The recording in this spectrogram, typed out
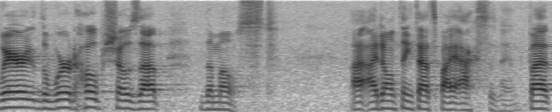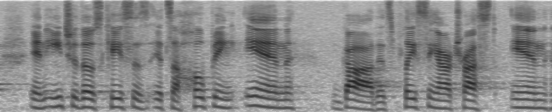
where the word hope shows up the most. I, I don't think that's by accident. But in each of those cases, it's a hoping in God. It's placing our trust in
